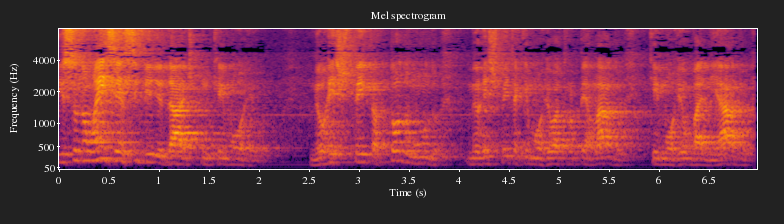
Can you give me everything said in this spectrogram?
Isso não é insensibilidade com quem morreu. Meu respeito a todo mundo, meu respeito a quem morreu atropelado, quem morreu baleado,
